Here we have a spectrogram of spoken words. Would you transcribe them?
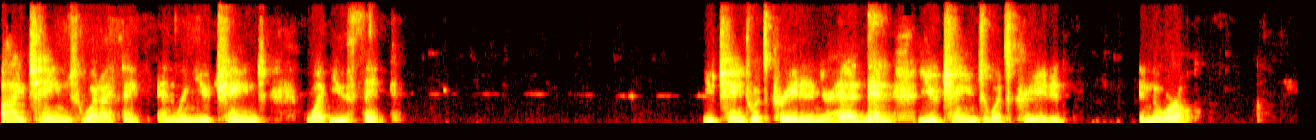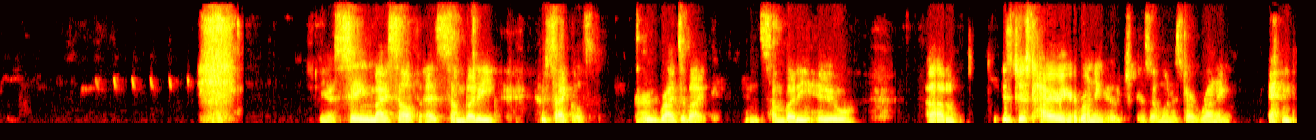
I change what I think, and when you change what you think, you change what's created in your head, then you change what's created in the world. You know, seeing myself as somebody who cycles or who rides a bike and somebody who um, is just hiring a running coach because I want to start running and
